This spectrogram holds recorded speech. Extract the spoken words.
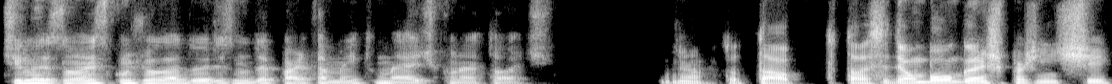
de lesões com jogadores no departamento médico, né, Totti? Não, total, total. Você deu um bom gancho para a gente.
